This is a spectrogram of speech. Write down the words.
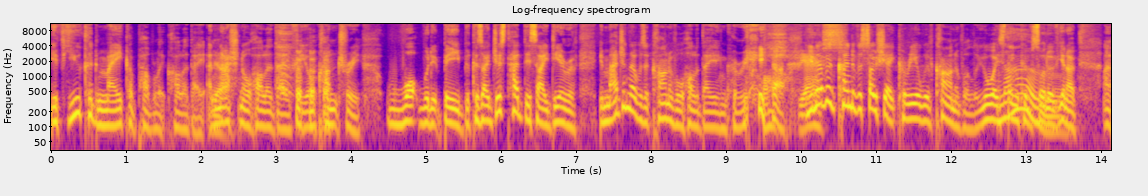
if you could make a public holiday, a national holiday for your country, what would it be? Because I just had this idea of imagine there was a carnival holiday in Korea. You never kind of associate Korea with carnival. You always think of sort of, you know, uh,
